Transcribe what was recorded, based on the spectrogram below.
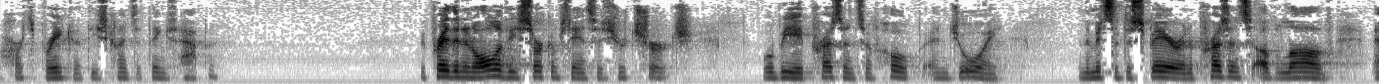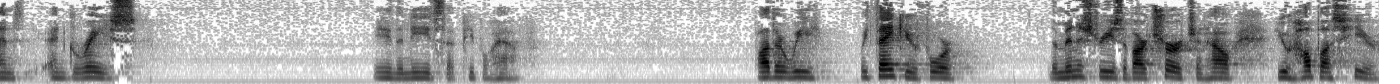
Our hearts break that these kinds of things happen. We pray that in all of these circumstances, your church will be a presence of hope and joy in the midst of despair and a presence of love and, and grace, meeting the needs that people have. Father, we, we thank you for the ministries of our church and how you help us here.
